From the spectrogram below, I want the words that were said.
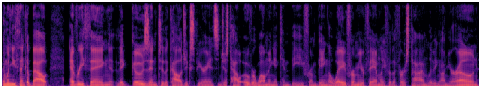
And when you think about everything that goes into the college experience and just how overwhelming it can be from being away from your family for the first time, living on your own,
